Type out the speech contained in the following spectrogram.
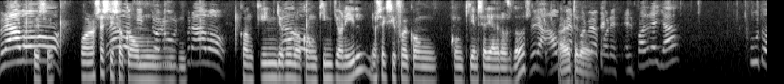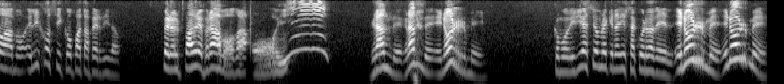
¡Bravo! Sí, sí. Bueno, no sé si hizo ¡Bravo, Kim con, ¡Bravo! con Kim Jong-un o con Kim Jong-il. No sé si fue con, con quién sería de los dos. Mira, A aún ver, te mejor lo- me lo pones. El padre ya, puto amo. El hijo psicópata perdido. Pero el padre bravo, bravo. Grande, grande, enorme. Como diría ese hombre que nadie se acuerda de él. ¡Enorme, enorme!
